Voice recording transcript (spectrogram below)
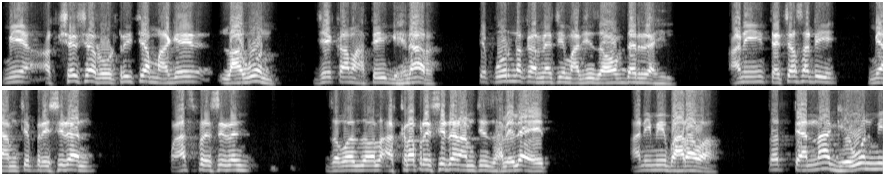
मी अक्षरशः रोटरीच्या मागे लागून जे काम हाती घेणार ते पूर्ण करण्याची माझी जबाबदारी राहील. आणि त्याच्यासाठी मी आमचे प्रेसिडेंट पाच प्रेसिडेंट जवळजवळ अकरा प्रेसिडेंट आमचे झालेले आहेत आणि मी बारावा. तर त्यांना घेऊन मी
